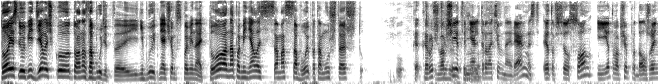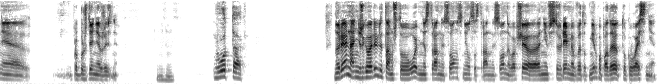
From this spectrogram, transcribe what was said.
То если убить девочку, то она забудет э, и не будет ни о чем вспоминать. То она поменялась сама с собой, потому что что... Короче, Вообще тяжело, это не тяжело. альтернативная реальность, это все сон, и это вообще продолжение пробуждения жизни. Мгм. Вот так. Ну реально, они же говорили там, что ой, мне странный сон снился, странный сон, и вообще они все время в этот мир попадают только во сне.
